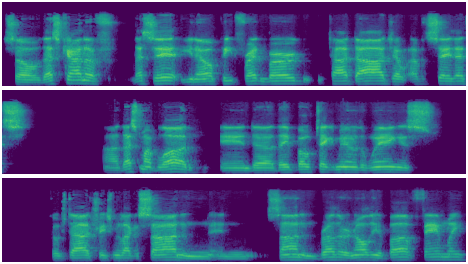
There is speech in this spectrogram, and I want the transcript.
so that's kind of that's it. You know, Pete Fredenburg, Todd Dodge. I, I would say that's uh, that's my blood, and uh, they both taken me under the wing. As Coach Dodge treats me like a son, and, and son and brother, and all the above family.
